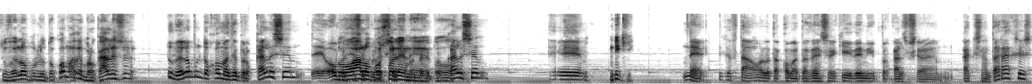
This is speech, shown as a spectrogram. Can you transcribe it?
Του Βελόπουλου το κόμμα δεν προκάλεσε. Του Βελόπουλου το κόμμα δεν προκάλεσε. Ε, το άλλο πώς το λένε. Δεν προκάλεσε. Ε, Νίκη. Ναι, αυτά όλα τα κόμματα δεν, εκεί δεν προκάλεσε κάποιες ανταράξεις.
